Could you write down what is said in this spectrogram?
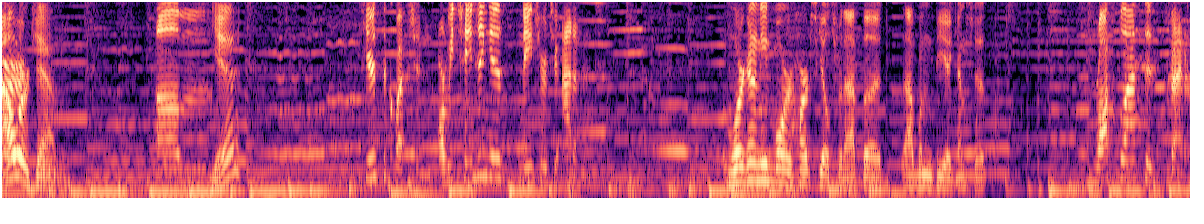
Power Gem. Um, Yeah? here's the question: Are we changing its nature to adamant? We're gonna need more heart skills for that, but that wouldn't be against it. Rock Blast is better.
